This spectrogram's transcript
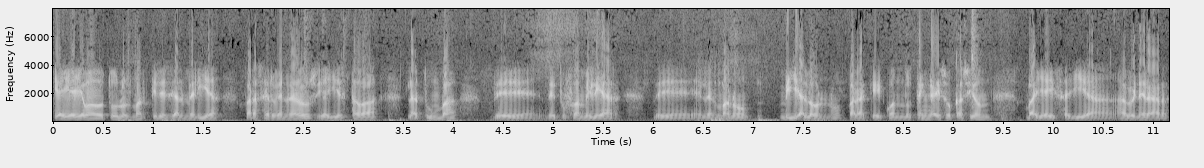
y ahí ha llevado a todos los mártires de Almería para ser venerados, y allí estaba la tumba de tu familiar, del hermano Villalón, ¿no? Para que cuando tengáis ocasión vayáis allí a, a venerar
